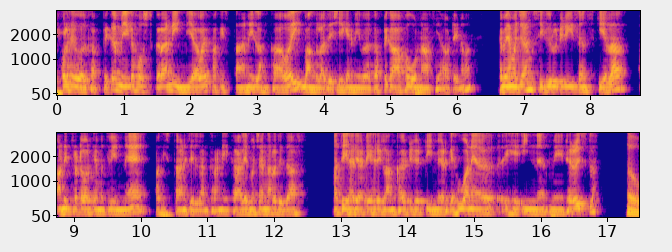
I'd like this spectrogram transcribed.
එකොල හැවල් කප් එක. මේක හොස්ට කරන්න ඉන්දියාවයි පකිස්ානය ලංකාවයි බංගලාදේශය. ගැන මේ කප් එක ආප ඔන්නාසියාවටනවා හැබැ මචන් සිකරට රීසන්ස් කියලා අනිත් රටවල් කැමති වෙන්න පකිස්ාන සෙල්ලං කරන්නේ කාලේ. මචන් අර දෙදස් අතේ හරි අටේ හරි ලංකාවට ටීම එකට ගැහුවන ඉන්න මේ ටෙරරිස්ල ඔව්.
